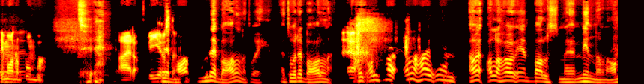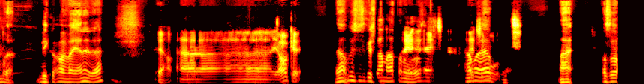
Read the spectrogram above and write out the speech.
Timon og Pumba. Nei da, vi gir oss er, det. bal det er ballene, tror jeg. Jeg tror det er ballene. Ja. Alle, har, alle, har jo en, alle har en ball som er mindre enn den andre. Vi kan være enige i det? Ja. Uh, ja, OK. Ja, Hvis vi skal kjenne etter noe. jeg, jeg, jeg, jeg, imot. Nei. Altså,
